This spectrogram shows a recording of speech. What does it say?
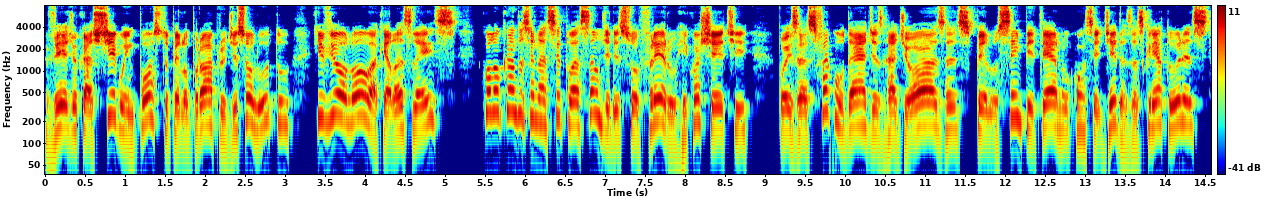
Vede o castigo imposto pelo próprio dissoluto, que violou aquelas leis, colocando-se na situação de lhe sofrer o ricochete, pois as faculdades radiosas, pelo sempiterno concedidas às criaturas,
